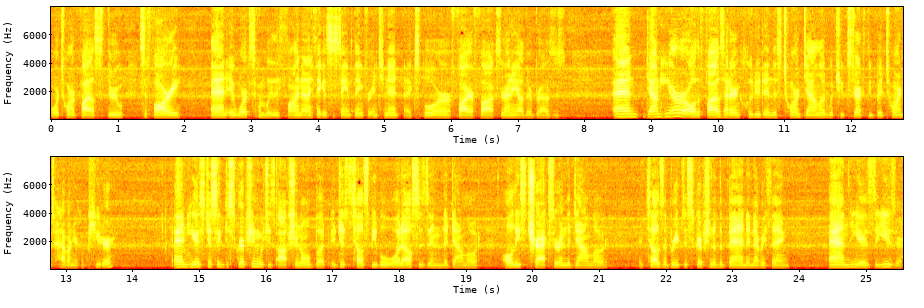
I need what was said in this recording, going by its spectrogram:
or torrent files, through Safari, and it works completely fine, and I think it's the same thing for Internet Explorer, Firefox, or any other browsers. And down here are all the files that are included in this torrent download, which you extract through BitTorrent to have on your computer. And here's just a description, which is optional, but it just tells people what else is in the download. All these tracks are in the download. It tells a brief description of the band and everything. And here's the user.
